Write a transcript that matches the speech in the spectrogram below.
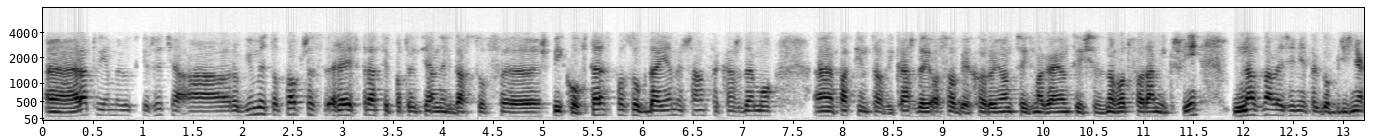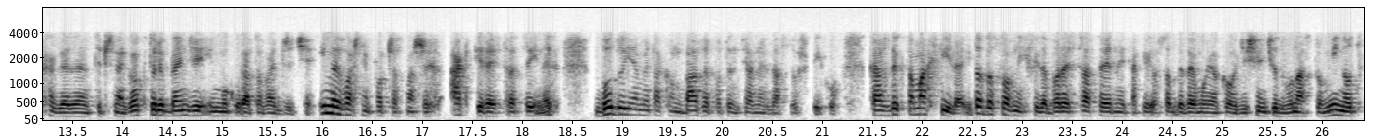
e, ratujemy ludzkie życia, a robimy to poprzez rejestrację potencjalnych dawców e, szpiku. W ten sposób dajemy szansę każdemu pacjentowi, każdej osobie chorującej, zmagającej się z nowotworami krwi na znalezienie tego bliźniaka genetycznego, który będzie im mógł uratować życie. I my właśnie podczas naszych akcji rejestracyjnych budujemy taką bazę potencjalnych dawców szpiku. Każdy, kto ma chwilę, i to dosłownie chwilę, bo rejestracja jednej takiej osoby zajmuje około 10-12 minut,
